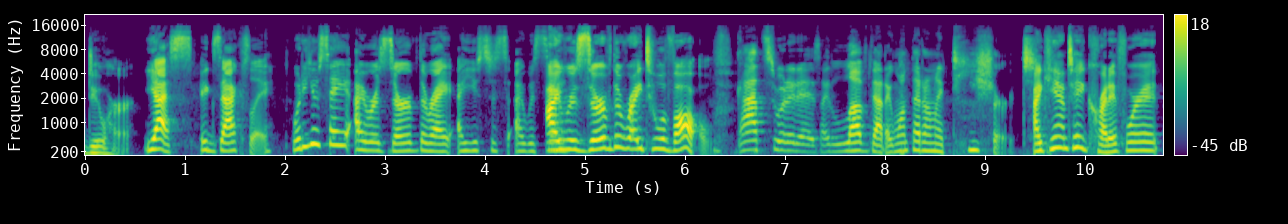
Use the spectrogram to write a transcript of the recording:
do her. Yes, exactly. What do you say? I reserve the right. I used to. I was. I reserve the right to evolve. that's what it is. I love that. I want that on a T-shirt. I can't take credit for it.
